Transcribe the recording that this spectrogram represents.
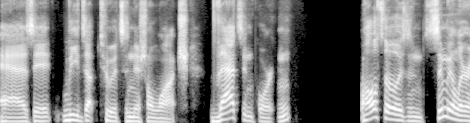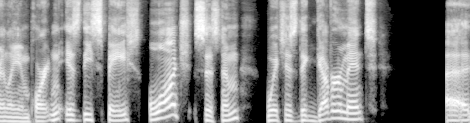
as it leads up to its initial launch. That's important. Also, in similarly important, is the Space Launch System, which is the government uh,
